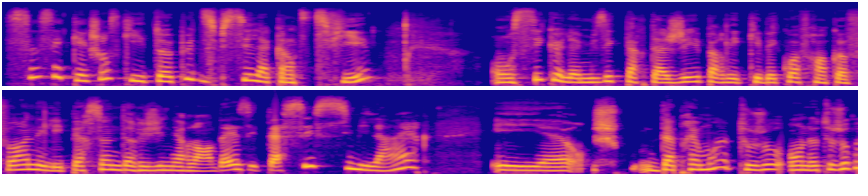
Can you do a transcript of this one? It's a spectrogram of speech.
Ça, c'est quelque chose qui est un peu difficile à quantifier. On sait que la musique partagée par les Québécois francophones et les personnes d'origine irlandaise est assez similaire. Et euh, d'après moi, toujours, on a toujours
